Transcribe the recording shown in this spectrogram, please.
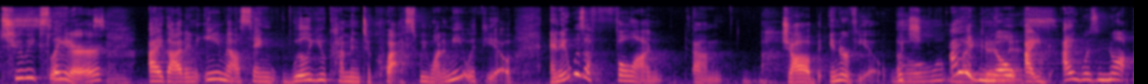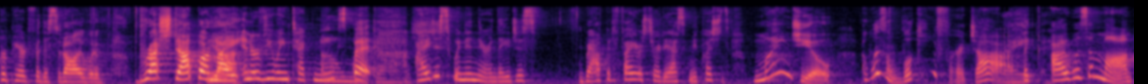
Two weeks so later, awesome. I got an email saying, Will you come into Quest? We want to meet with you. And it was a full on um, job interview, which Oh, I had no, I. I was not prepared for this at all. I would have brushed up on my interviewing techniques, Oh my but gosh. I just went in there and they just rapid fire started asking me questions. Mind you, I wasn't looking for a job. Right. Like I was a mom,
